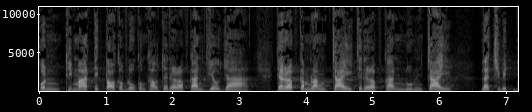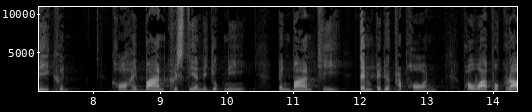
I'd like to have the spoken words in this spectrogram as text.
คนที่มาติดต่อกับลูกของเขาจะได้รับการเยียวยา จะได้รับกำลังใจจะได้รับการหนุนใจและชีวิตดีขึ้น ขอให้บ้านคริสเตียนในยุคนี้ เป็นบ้านที่เต็มไปด้วยพระพร เพราะว่าพวกเรา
